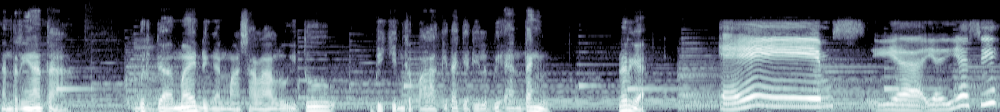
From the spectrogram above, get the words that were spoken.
Dan ternyata berdamai dengan masa lalu itu bikin kepala kita jadi lebih enteng loh. Bener nggak? Games. Iya, iya, iya sih.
